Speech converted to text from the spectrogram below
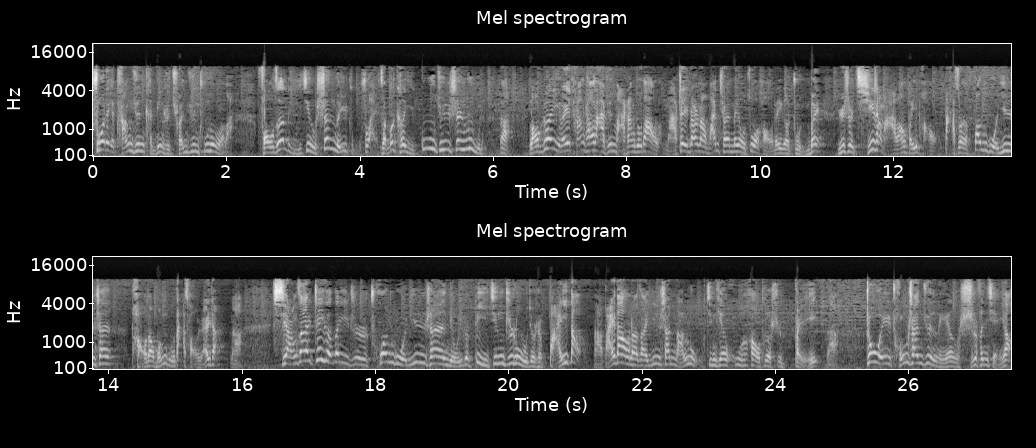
说：“这个唐军肯定是全军出动了吧？”否则，李靖身为主帅，怎么可以孤军深入呢？啊，老哥以为唐朝大军马上就到了，那这边呢完全没有做好这个准备，于是骑上马往北跑，打算翻过阴山，跑到蒙古大草原上。啊，想在这个位置穿过阴山，有一个必经之路，就是白道。啊，白道呢在阴山南路，今天呼和浩特市北。啊，周围崇山峻岭，十分险要。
